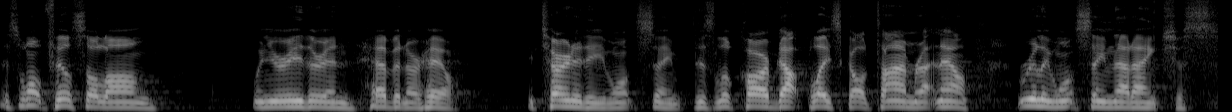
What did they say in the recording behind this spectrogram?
This won't feel so long when you're either in heaven or hell. Eternity won't seem, this little carved out place called time right now really won't seem that anxious.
